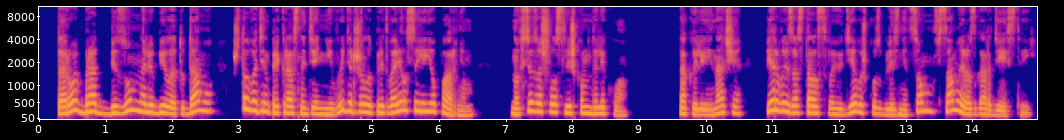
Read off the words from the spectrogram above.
– второй брат безумно любил эту даму что в один прекрасный день не выдержал и притворился ее парнем, но все зашло слишком далеко. Так или иначе, первый застал свою девушку с близнецом в самый разгар действий.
